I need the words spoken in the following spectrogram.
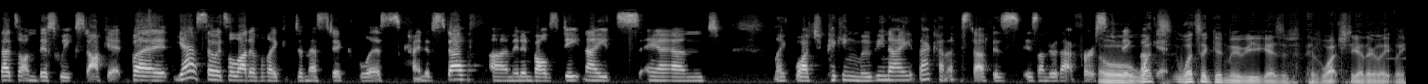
that's on this week's docket. But yeah, so it's a lot of like domestic bliss kind of stuff. Um, it involves date nights and like watch picking movie night, that kind of stuff is is under that first. Oh, what's what's a good movie you guys have, have watched together lately?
